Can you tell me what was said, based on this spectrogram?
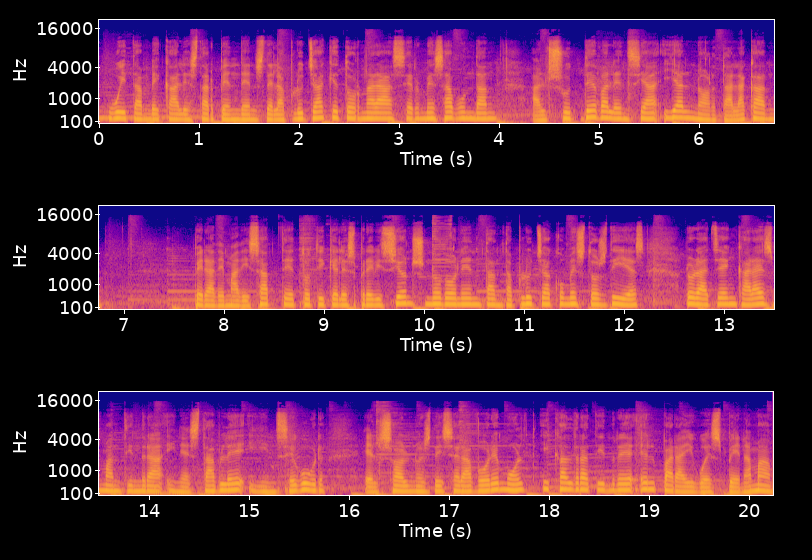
Avui també cal estar pendents de la pluja que tornarà a ser més abundant al sud de València i al nord d'Alacant. Per a demà dissabte, tot i que les previsions no donen tanta pluja com estos dies, l'oratge encara es mantindrà inestable i insegur. El sol no es deixarà veure molt i caldrà tindre el paraigües ben a mà.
